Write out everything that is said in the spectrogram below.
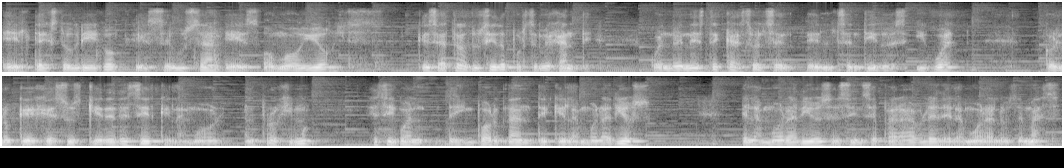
El texto griego que se usa es homoios, que se ha traducido por semejante, cuando en este caso el, el sentido es igual, con lo que Jesús quiere decir que el amor al prójimo es igual de importante que el amor a Dios. El amor a Dios es inseparable del amor a los demás.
